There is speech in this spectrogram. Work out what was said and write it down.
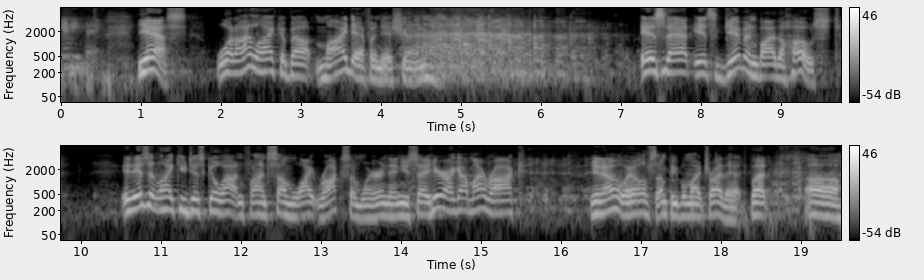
anything. Yes, what I like about my definition is that it's given by the host. It isn't like you just go out and find some white rock somewhere and then you say, Here, I got my rock. You know, well, some people might try that. But, uh,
